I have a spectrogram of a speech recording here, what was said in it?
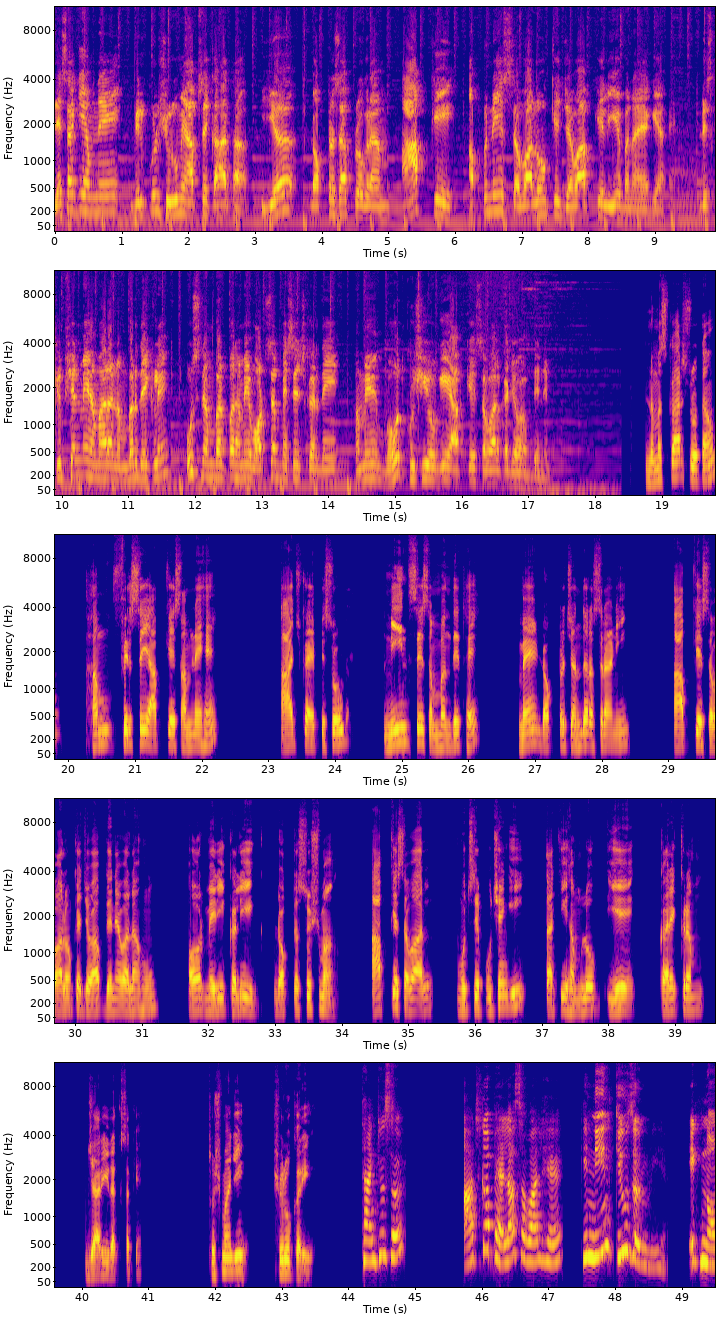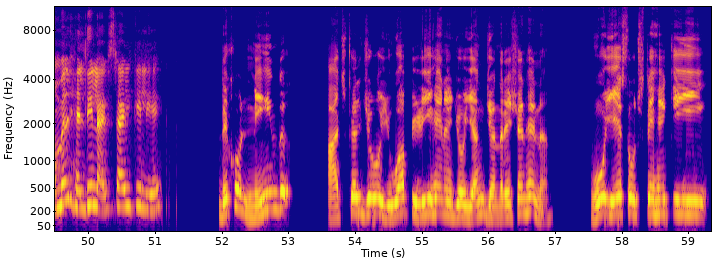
जैसा कि हमने बिल्कुल शुरू में आपसे कहा था, यह डॉक्टर साहब प्रोग्राम आपके अपने सवालों के जवाब के लिए बनाया गया है। डिस्क्रिप्शन में हमारा नंबर देख लें। उस नंबर पर हमें व्हाट्सएप मैसेज कर दें। हमें बहुत खुशी होगी आपके सवाल का जवाब देने में। नमस्कार श्रोताओं, हम फिर से आपके सामने हैं। आज का एपिसोड नींद से संबंधित है। मैं डॉक्टर चंदर असरानी आपके सवालों के जवाब देने वाला हूँ और मेरी कलीग डॉक्टर सुषमा आपके सवाल मुझसे पूछेंगी ताकि हम लोग ये कार्यक्रम जारी रख सकें। सुषमा जी शुरू करिए। थैंक यू सर आज का पहला सवाल है कि नींद क्यों ज़रूरी है? एक नॉर्मल हेल्दी लाइफस्टाइल के लिए। देखो नींद आजकल जो युवा पीढ़ी है ना जो यंग जनरेशन है ना वो ये सोचते हैं कि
